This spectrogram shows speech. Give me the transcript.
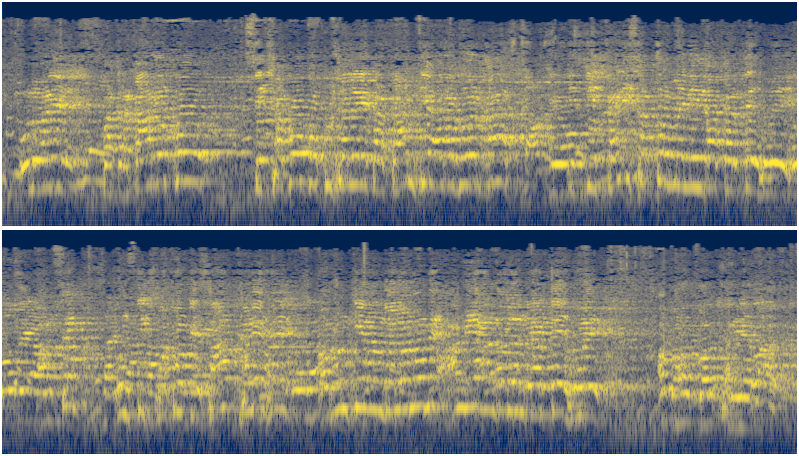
उन्होंने पत्रकारों को, शिक्षकों को कुचलने का काम किया रघुवर दास। इसकी कई शब्दों में निंदा करते हुए हम सब उन शिक्षकों के साथ खड़े हैं और उनके आंदोलनों में हम भी आंदोलन करते हुए और बहुत बहुत धन्यवाद।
